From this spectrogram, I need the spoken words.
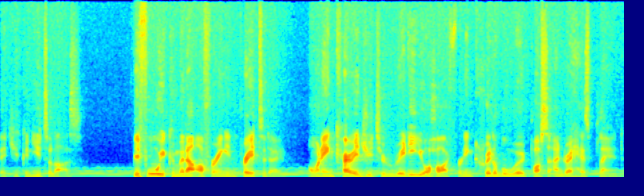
that you can utilize. Before we commit our offering in prayer today, I want to encourage you to ready your heart for an incredible word Pastor Andre has planned.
